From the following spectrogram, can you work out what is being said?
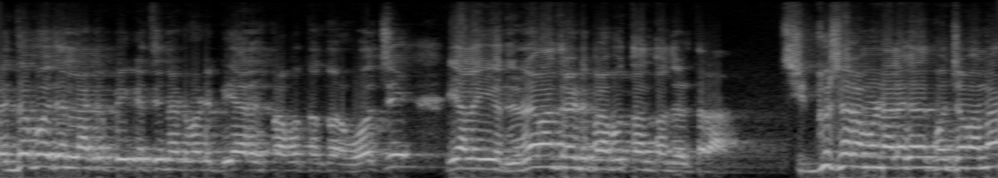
పెద్ద భోజనలాగా పీక తిన్నటువంటి బీఆర్ఎస్ ప్రభుత్వంతో పోల్చి ఇలా ఈ రేవంత్ రెడ్డి ప్రభుత్వంతో తిడతారా? సిగ్గుశరం ఉండాలి కదా కొంచెమన్నా?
